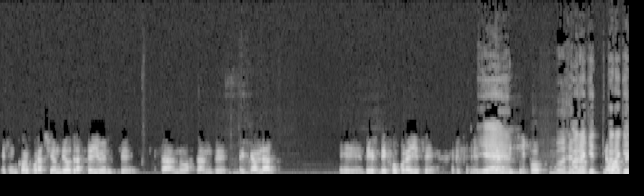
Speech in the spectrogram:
es, la incorporación de otra stable que está dando bastante de qué hablar. Eh, dejo por ahí ese, anticipo. Para que, para que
